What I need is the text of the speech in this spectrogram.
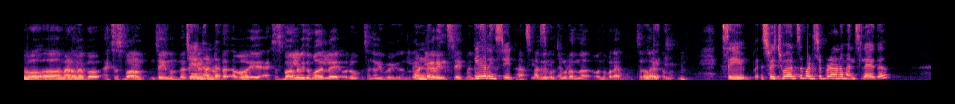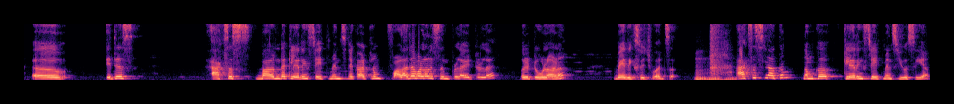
അപ്പോ മാഡം ഇപ്പൊ ആക്സസ് ബാറും ചെയ്യുന്നുണ്ട് ചെയ്യുന്നുണ്ട്. അപ്പൊ ഈ ആക്സസ് ബാറിലും ഇതുപോലെ ഒരു സംഗതി ഉപയോഗിക്കുന്നുണ്ട്. ക്ലിയറിംഗ് സ്റ്റേറ്റ്മെന്റ് ക്ലിയറിംഗ് സ്റ്റേറ്റ്മെന്റ് അതിനെ കുറിച്ചും കൂടെ ഒന്ന് ഒന്ന് പറയാമോ? ചെറുതായിട്ടൊന്ന്. സി സ്വിച്ച് വേർഡ്സ് പഠിച്ചപ്പോഴാണ് മനസ്സിലായത്. ഇറ്റ് ഈസ് ആക്സസ് ബാറിന്റെ ക്ലിയറിംഗ് സ്റ്റേറ്റ്മെന്റ്സിനെക്കാട്ടിലും വളരെ വളരെ സിമ്പിൾ ആയിട്ടുള്ള ഒരു ടൂളാണ് വേദിക് സ്വിച്ച് വേർഡ്സ്. ആക്സസിനകത്തും നമുക്ക് ക്ലിയറിംഗ് സ്റ്റേറ്റ്മെന്റ്സ് യൂസ് ചെയ്യാം.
